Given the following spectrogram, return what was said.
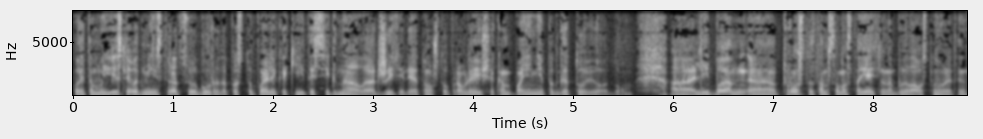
Поэтому если в администрацию города поступали какие-то сигналы от жителей о том, что управляющая компания не подготовила дом, а, либо а, просто там самостоятельно была установлена,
